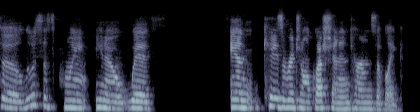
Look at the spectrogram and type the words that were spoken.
to Luis's point, you know, with and Kay's original question in terms of like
